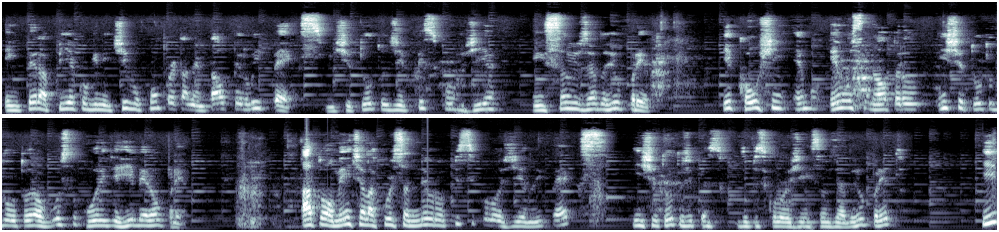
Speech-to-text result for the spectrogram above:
em terapia cognitivo-comportamental pelo IPEX, Instituto de Psicologia em São José do Rio Preto, e coaching emo emocional pelo Instituto Dr. Augusto Cury de Ribeirão Preto. Atualmente ela cursa neuropsicologia no IPEX, Instituto de Psicologia em São José do Rio Preto, e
